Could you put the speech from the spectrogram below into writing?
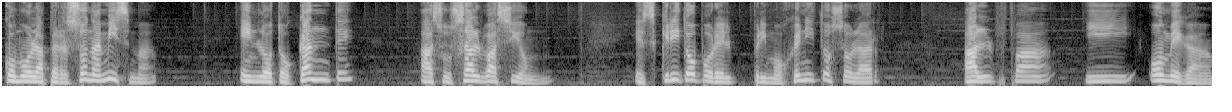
como la persona misma en lo tocante a su salvación, escrito por el primogénito solar, Alfa y Omega.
